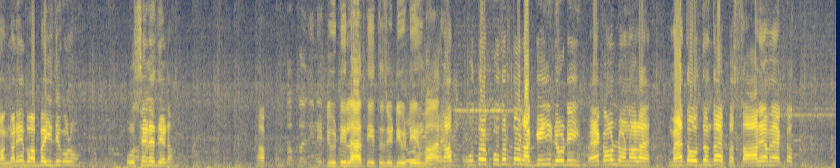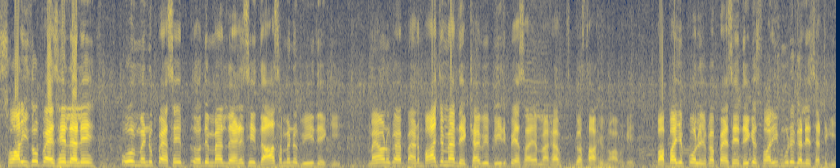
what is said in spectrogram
ਮੰਗਣੇ ਬਾਬਾ ਜੀ ਦੇ ਕੋਲੋਂ ਉਸੇ ਨੇ ਦੇਣਾ। ਆਪ ਬਾਬਾ ਜੀ ਨੇ ਡਿਊਟੀ ਲਾਤੀ ਤੁਸੀਂ ਡਿਊਟੀ ਨਿਭਾ ਰਹੇ ਰੱਬ ਉਧਰ ਕੁਦਰਤ ਤੋਂ ਲੱਗ ਗਈ ਜੀ ਡਿਊਟੀ ਮੈਂ ਕੌਣ ਲਾਉਣ ਵਾਲਾ ਹੈ? ਮੈਂ ਤਾਂ ਉਦੋਂ ਦਾ ਪਛਤਾ ਰਿਹਾ ਮੈਂ ਇੱਕ ਸਵਾਰੀ ਤੋਂ ਪੈਸੇ ਲੈ ਲੇ ਉਹ ਮੈਨੂੰ ਪੈਸੇ ਉਹਦੇ ਮੈਂ ਲੈਣੇ ਸੀ 10 ਮੈਨੂੰ 20 ਦੇ ਗਈ। ਮੈਂ ਉਹਨੂੰ ਕਿਹਾ ਭੈਣ ਬਾਅਦ ਚ ਮੈਂ ਦੇਖਿਆ ਵੀ 20 ਰੁਪਏ ਆਇਆ ਮੈਂ ਕਿਹਾ ਗੁਸਤਾਖੀ ਮਾਫ ਗਈ ਬਾਬਾ ਜੀ ਭੁੱਲ ਚੁੱਕਾ ਪੈਸੇ ਦੇ ਕੇ ਸਵਾਰੀ ਮੂਰੇ ਗੱਲੇ ਸੱਟ ਗਈ।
